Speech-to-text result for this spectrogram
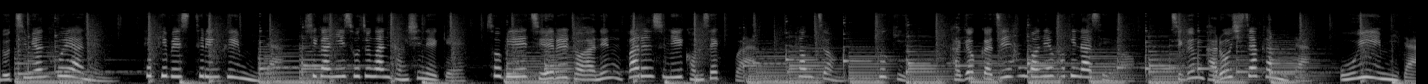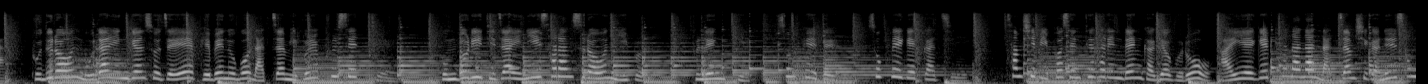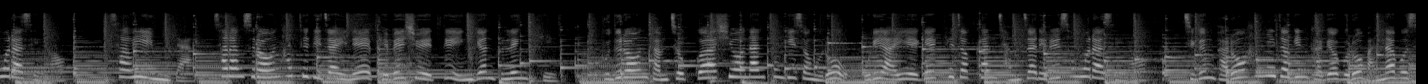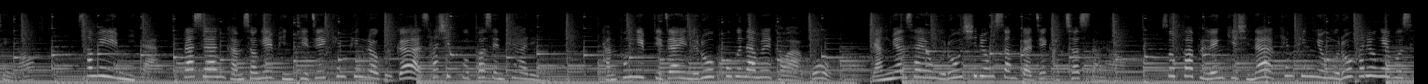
놓치면 후회하는 해피베스트 링크입니다. 시간이 소중한 당신에게 소비의 지혜를 더하는 빠른 순위 검색과 평점, 후기, 가격까지 한 번에 확인하세요. 지금 바로 시작합니다. 5위입니다. 부드러운 모달 인견 소재의 베베노보 낮잠 이불 풀세트. 곰돌이 디자인이 사랑스러운 이불, 블랭킷, 손패드, 속베개까지 32% 할인된 가격으로 아이에게 편안한 낮잠 시간을 선물하세요. 4위입니다. 사랑스러운 하트 디자인의 베베 슈에트 인견 블랭킷. 부드러운 감촉과 시원한 통기성으로 우리 아이에게 쾌적한 잠자리를 선물하세요. 지금 바로 합리적인 가격으로 만나보세요. 3위입니다. 따스한 감성의 빈티지 캠핑 러그가 49% 할인. 단풍잎 디자인으로 포근함을 더하고 양면 사용으로 실용성까지 갖췄어요. 소파 블랭킷이나 캠핑용으로 활용해보세요.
